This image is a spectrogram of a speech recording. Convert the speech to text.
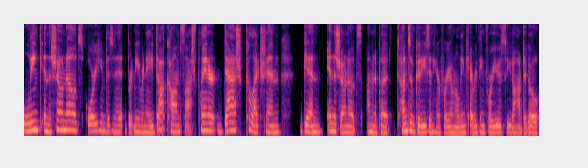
Link in the show notes, or you can visit brittnierenee.com slash planner dash collection. Again, in the show notes, I'm going to put tons of goodies in here for you. I'm going to link everything for you so you don't have to go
